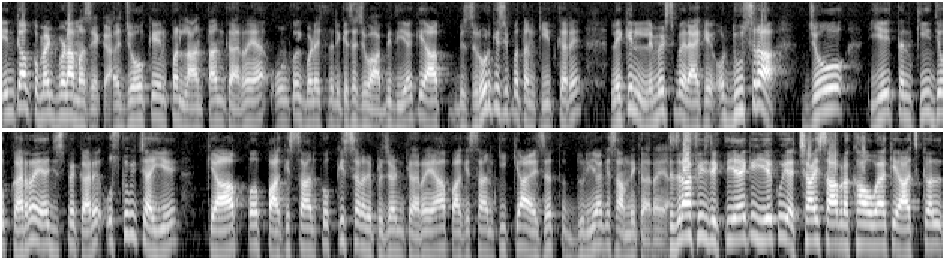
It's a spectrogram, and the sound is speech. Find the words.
इनका कमेंट बड़ा मज़े का जो कि इन पर लान तान कर रहे हैं, उनको एक बड़े अच्छे तरीके से जवाब भी दिया कि आप ज़रूर किसी पर तनकीद करें, लेकिन लिमिट्स में रह के। और दूसरा, जो ये तनकीद जो कर रहे हैं जिसपे कर रहे हैं, उसको भी चाहिए कि आप पाकिस्तान को किस तरह रिप्रेजेंट कर रहे हैं, आप पाकिस्तान की क्या इज़्ज़त दुनिया के सामने कर रहे हैं। हिजरा फ़ीस लिखती है कि ये कोई अच्छा हिसाब रखा हुआ है कि आजकल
